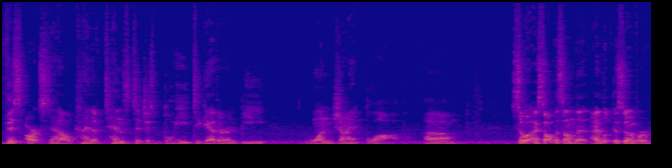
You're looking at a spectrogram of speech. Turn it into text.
this art style kind of tends to just bleed together and be one giant blob. Um, so I saw this on the. I looked this over.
